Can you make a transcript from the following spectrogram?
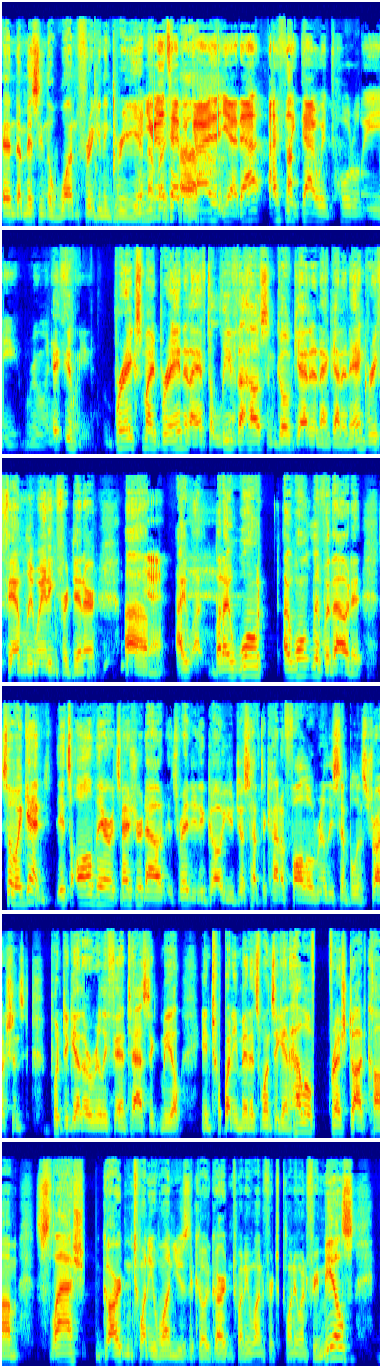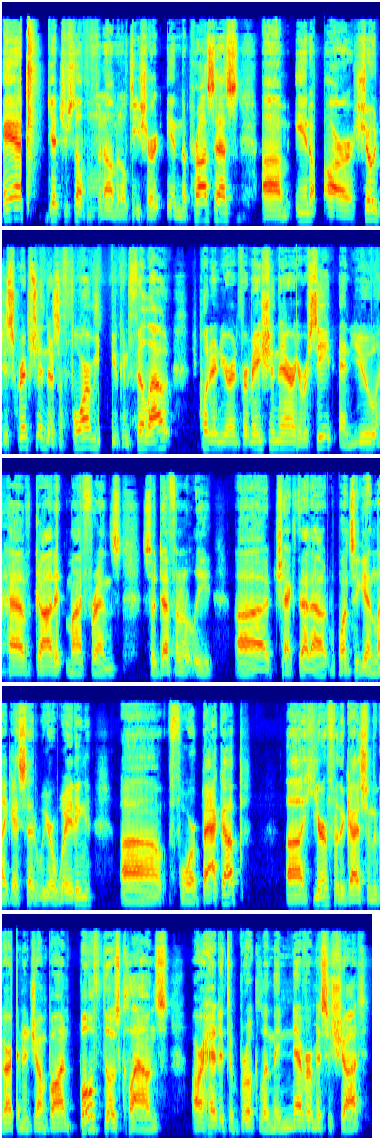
and I'm missing the one friggin' ingredient. And you're I'm the like, type of "Ah." guy that, yeah, that I feel like that would totally ruin it, It- for you. breaks my brain and I have to leave the house and go get it. And I got an angry family waiting for dinner. Um, Yeah. I but I won't. I won't live without it. So again, it's all there. It's measured out. It's ready to go. You just have to kind of follow really simple instructions, put together a really fantastic meal in 20 minutes. Once again, HelloFresh.com slash Garden21. Use the code Garden21 for 21 free meals and get yourself a phenomenal t-shirt in the process. Um, in our show description, there's a form you can fill out put in your information there, your receipt, and you have got it, my friends. So definitely uh, check that out. Once again, like I said, we are waiting uh, for backup uh, here for the guys from the Garden to jump on. Both those clowns are headed to Brooklyn. They never miss a shot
